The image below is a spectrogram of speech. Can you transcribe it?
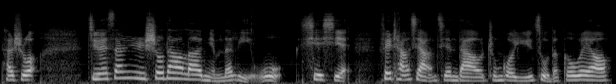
他说：“九月三日收到了你们的礼物，谢谢，非常想见到中国语组的各位哦。”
